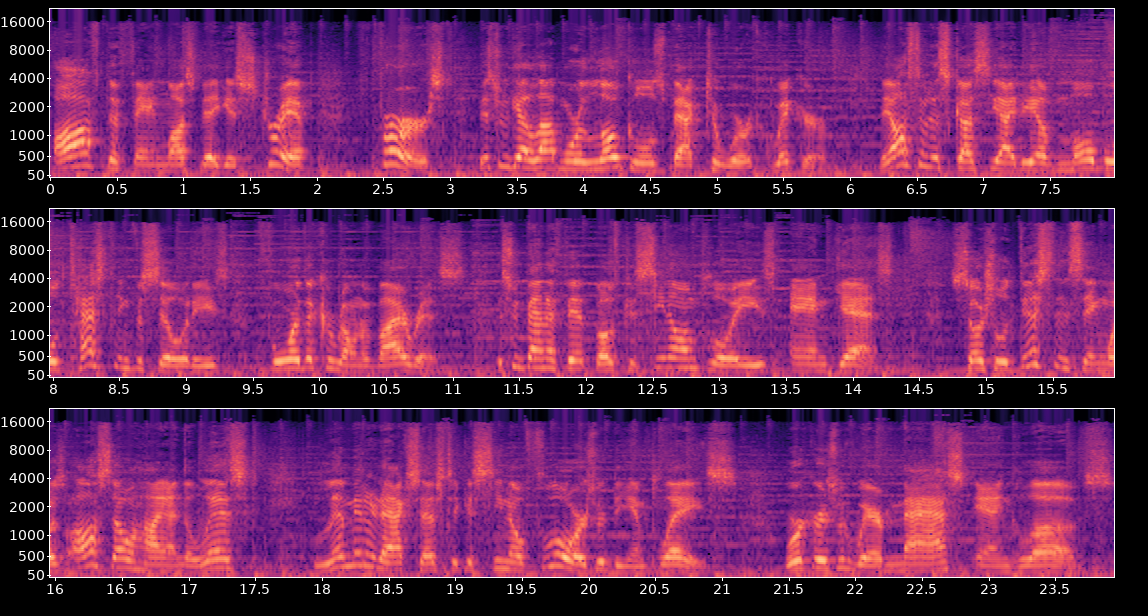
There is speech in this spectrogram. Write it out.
off the famed Las Vegas Strip first. This would get a lot more locals back to work quicker. They also discussed the idea of mobile testing facilities for the coronavirus. This would benefit both casino employees and guests. Social distancing was also high on the list. Limited access to casino floors would be in place. Workers would wear masks and gloves.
